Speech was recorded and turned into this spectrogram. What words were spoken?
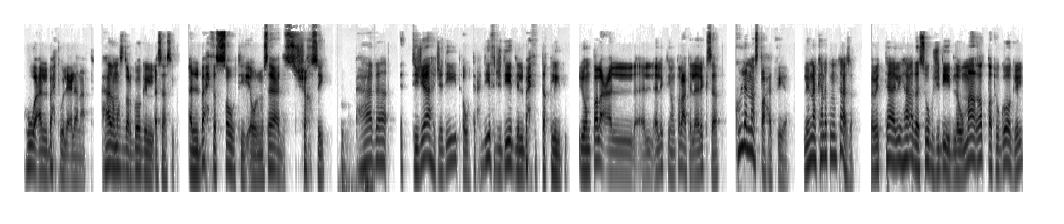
هو على البحث والإعلانات. هذا مصدر جوجل الأساسي. البحث الصوتي أو المساعد الشخصي هذا اتجاه جديد أو تحديث جديد للبحث التقليدي. يوم طلع ال- ال- ال Alex- يوم طلعت ال Alexa كل الناس طاحت فيها لأنها كانت ممتازة. فبالتالي هذا سوق جديد. لو ما غطته جوجل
